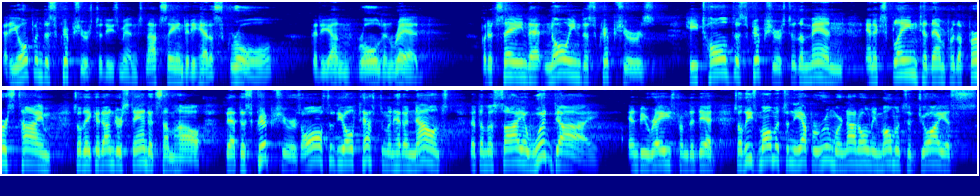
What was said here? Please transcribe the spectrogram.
that he opened the scriptures to these men. It's not saying that he had a scroll that he unrolled and read, but it's saying that knowing the scriptures, he told the scriptures to the men and explained to them for the first time so they could understand it somehow that the scriptures all through the Old Testament had announced that the Messiah would die and be raised from the dead. So these moments in the upper room were not only moments of joyous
